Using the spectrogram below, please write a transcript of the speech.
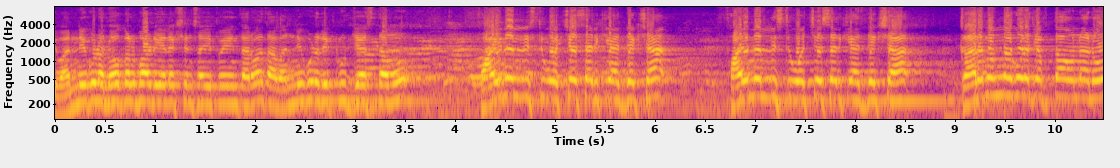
ఇవన్నీ కూడా లోకల్ బాడీ ఎలక్షన్స్ అయిపోయిన తర్వాత అవన్నీ కూడా రిక్రూట్ చేస్తాము. ఫైనల్ లిస్ట్ వచ్చేసరికి అధ్యక్ష ఫైనల్ లిస్ట్ వచ్చేసరికి అధ్యక్ష గర్వంగా కూడా చెప్తా ఉన్నాను.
